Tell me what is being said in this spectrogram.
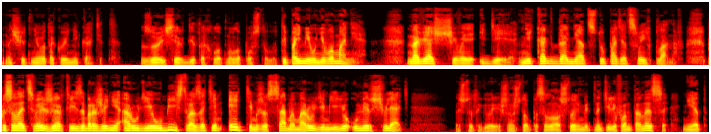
Насчет него такое не катит. Зоя сердито хлопнула по столу. Ты пойми, у него мания. Навязчивая идея — никогда не отступать от своих планов, посылать своей жертве изображение орудия убийства, а затем этим же самым орудием ее умерщвлять. Да что ты говоришь? Он что, посылал что-нибудь на телефон Танессы? Нет.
